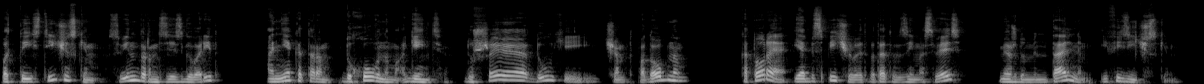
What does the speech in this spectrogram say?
Под теистическим Свинберн здесь говорит о некотором духовном агенте, душе, духе и чем-то подобном, которая и обеспечивает вот эту взаимосвязь между ментальным и физическим.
